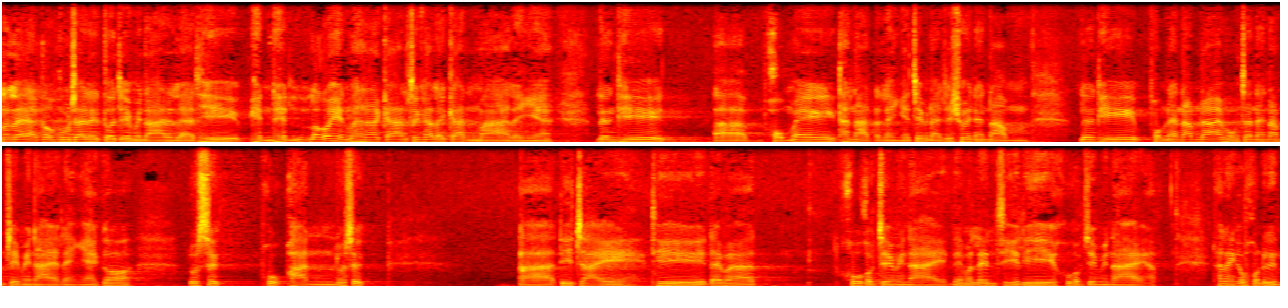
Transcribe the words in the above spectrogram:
นั่นแหละก็ภูมิใจในตัวเจมินายนั่นแหละที่เห็นเห็นเราก็เห็นพัฒนาการซึ่งกันและกันมาอะไรอย่างเงี้ยเรื่องที่อ่าผมไม่ถนัดอะไรเงี้ยเจมินายจะช่วยแนะนำเรื่องที่ผมแนะนำได้ ผมจะแนะนำเจมินายอะไรเงี้ยก็รู้สึกผูกพันรู้สึกอ่าดีใจที่ได้มาคู่กับเจมินายได้มาเล่นซีรีส์คู่กับเจมินายครับ ถ้าเล่นกับคนอื่น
